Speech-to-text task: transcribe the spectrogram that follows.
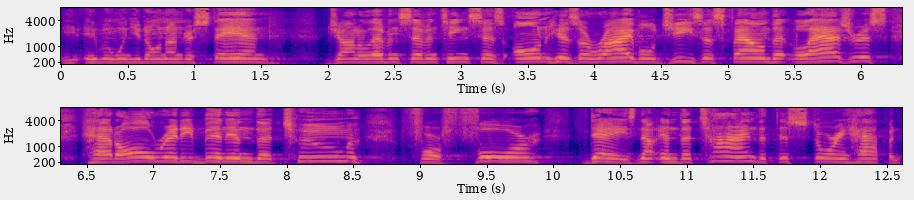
Amen. Even when you don't understand, John 11, 17 says, On his arrival, Jesus found that Lazarus had already been in the tomb for four days. Now, in the time that this story happened,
